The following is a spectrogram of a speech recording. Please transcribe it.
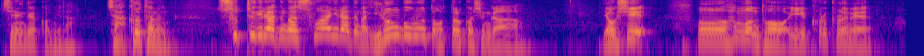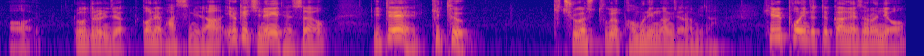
진행될 겁니다. 자, 그렇다면 수특이라든가 수완이라든가 이런 부분은 또 어떨 것인가? 역시 어, 한 번 더 이 커리큘럼에 어, road를 이제 꺼내 봤습니다. 이렇게 진행이 됐어요. 이때 기특, 기출과 수특을 버무린 강좌랍니다. 힐 포인트 특강에서는요.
